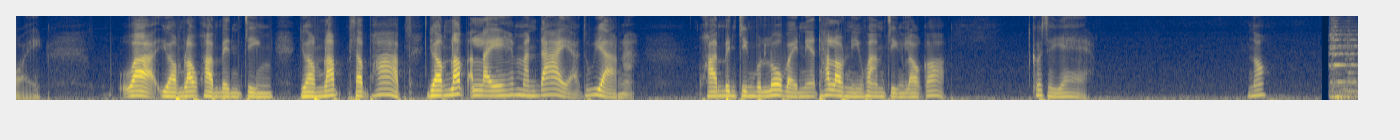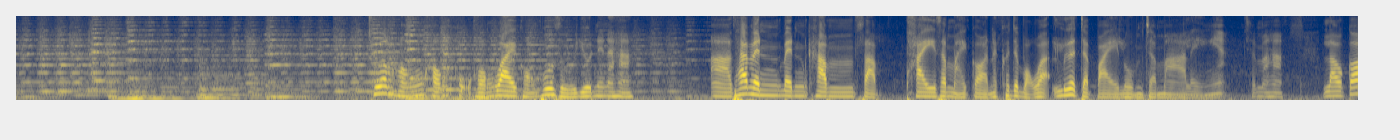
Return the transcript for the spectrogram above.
บ่อย ๆ ว่ายอมรับความเป็นจริง ยอมรับสภาพ ยอมรับอะไรให้มันได้อะทุกอย่างอะความเป็นจริงบนโลกใบนี้ถ้าเราหนีความจริงเราก็ก็จะแย่เนาะช่วงของของของวัยของผู้สูงอายุเนี่ยนะคะอ่าถ้าเป็นเป็นคำศัพท์ไไทยสมัยก่อนนะเขาจะบอกว่าเลือดจะไปลมจะมาอะไรอย่างเงี้ยใช่ไหมฮะเราก็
